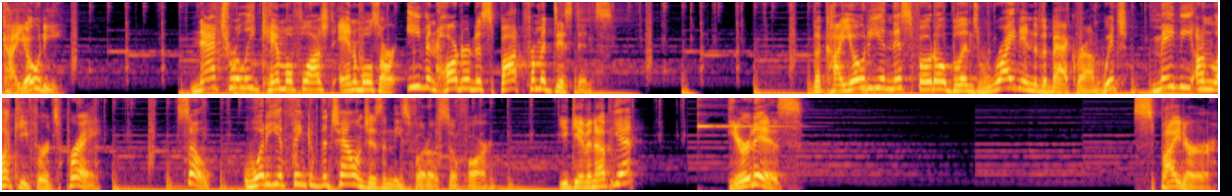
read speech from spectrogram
Coyote. Naturally camouflaged animals are even harder to spot from a distance. The coyote in this photo blends right into the background, which may be unlucky for its prey. So, what do you think of the challenges in these photos so far? You given up yet? Here it is. Spider.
